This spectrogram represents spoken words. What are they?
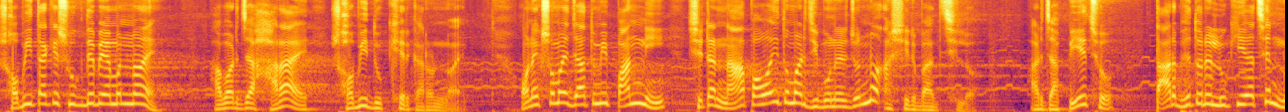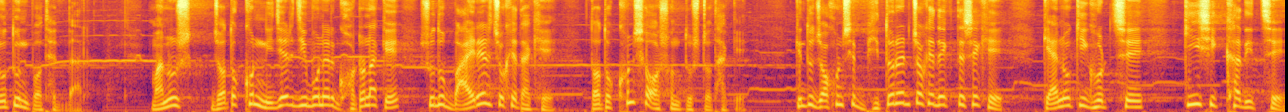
সবই তাকে সুখ দেবে এমন নয়, আবার যা হারায় সবই দুঃখের কারণ নয়। অনেক সময় যা তুমি পাননি সেটা না পাওয়াই তোমার জীবনের জন্য আশীর্বাদ ছিল। আর যা পেয়েছ তার ভেতরে লুকিয়ে আছে নতুন পথের দ্বার। মানুষ যতক্ষণ নিজের জীবনের ঘটনাকে শুধু বাইরের চোখে দেখে, ততক্ষণ সে অসন্তুষ্ট থাকে। কিন্তু যখন সে ভিতরের চোখে দেখতে শেখে কেন কি ঘটছে, কি শিক্ষা দিচ্ছে,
